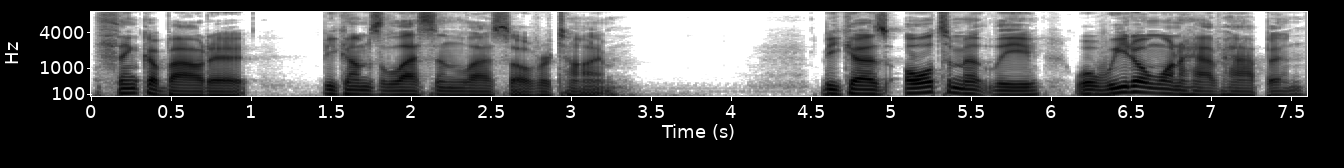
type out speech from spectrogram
think about it becomes less and less over time. Because ultimately, what we don't want to have happen,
